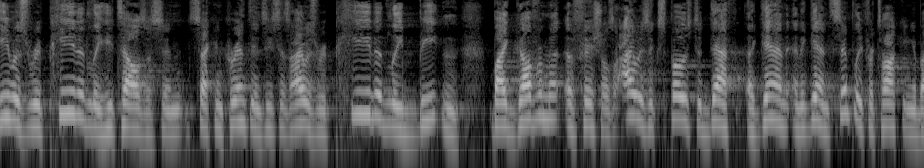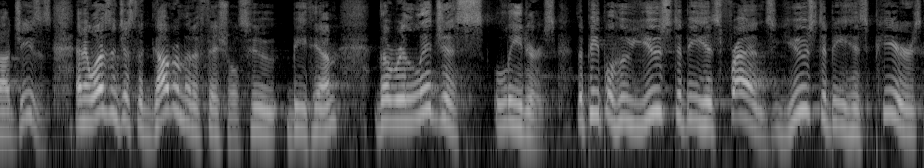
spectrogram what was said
he was repeatedly, he tells us in 2 Corinthians, he says, I was repeatedly beaten by government officials. I was exposed to death again and again simply for talking about Jesus. And it wasn't just the government officials who beat him, the religious leaders, the people who used to be his friends, used to be his peers,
